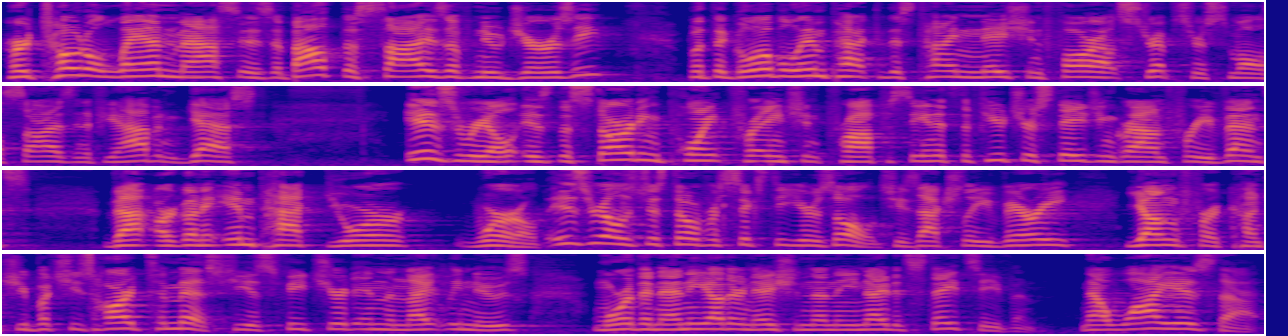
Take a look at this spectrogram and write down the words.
Her total land mass is about the size of New Jersey, but the global impact of this tiny nation far outstrips her small size. And if you haven't guessed, Israel is the starting point for ancient prophecy, and it's the future staging ground for events that are going to impact your world. Israel is just over 60 years old. She's actually very young for a country, but she's hard to miss. She is featured in the nightly news more than any other nation than the United States, even. Now, why is that?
